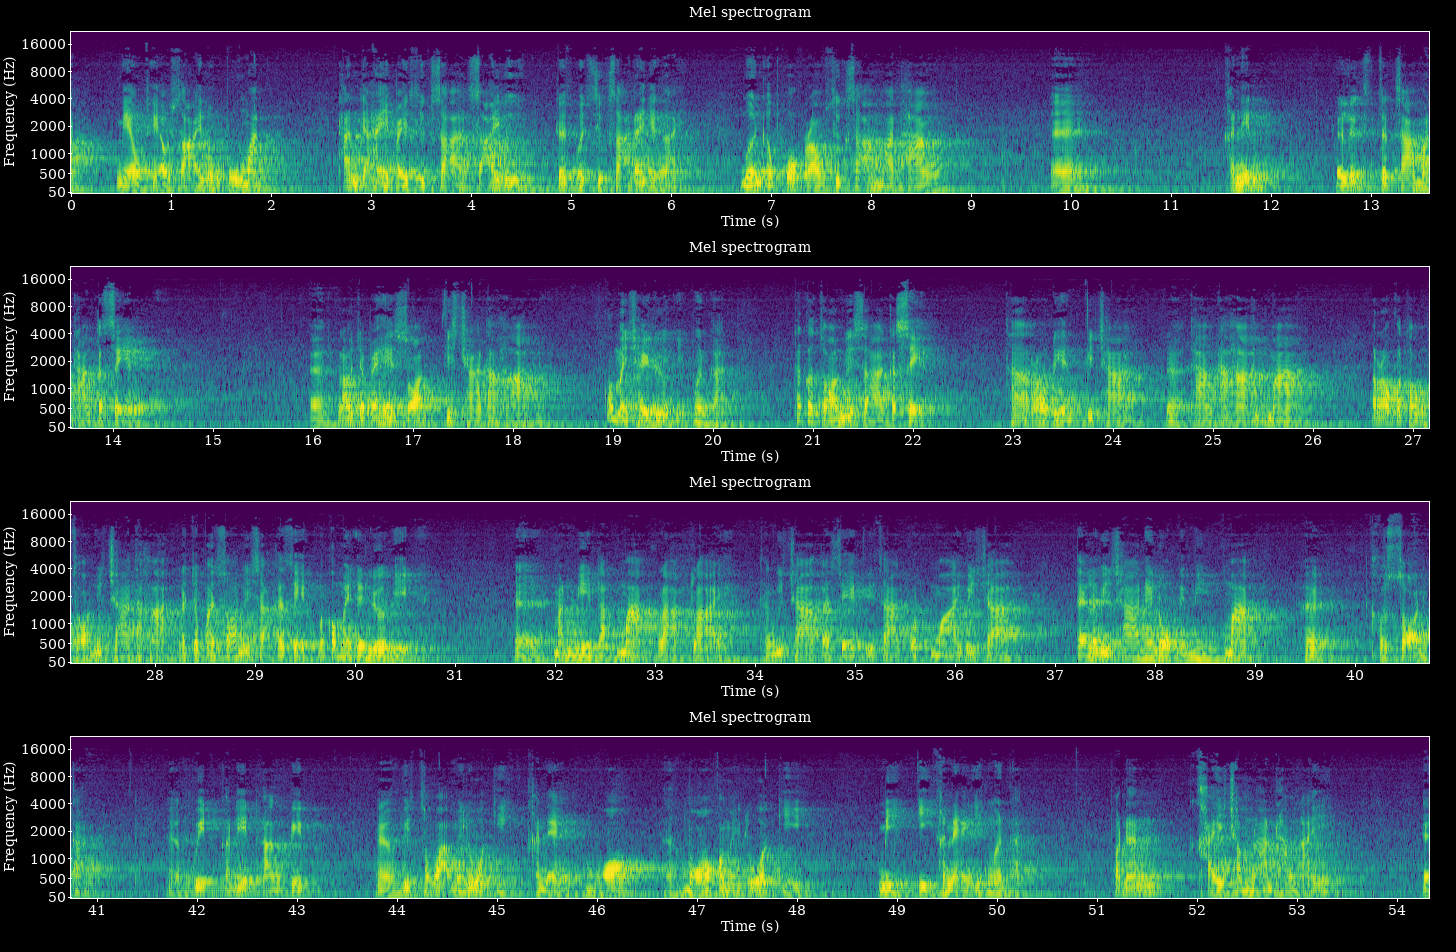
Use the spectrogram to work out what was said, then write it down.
แนวแถวสายหลวงปู่มั่นท่านจะให้ไปศึกษาสายอื่นจะไปศึกษาได้ยังไง เหมือนกับพวกเราศึกษามาทางคณิตหรือศึกษามาทางเกษตรเเราจะไปให้สอนวิชาทหาร ก็ไม่ใช่เรื่องอีกเหมือนกันถ้าก็สอนวิชาเกษตร ถ้าเราเรียนวิชาทางทหารมา เราก็ต้องสอนวิชาทหาร แล้วจะมาสอนวิชาเกษตรมันก็ไม่ได้เรื่องอีกเออมันมีลักมากหลากหลาย ทั้งวิชาเกษตรวิชากฎหมายวิชา แต่ละวิชาในโลกนี่มีมากเเขาสอนกัน วิทย์คณิตอังกฤษวิศวะไม่รู้ว่ากี่แขนงหมอหมอก็ไม่รู้ว่ากี่ มีกี่แขนงอีกเหมือนกัน เพราะนั้นใครชำนาญทางไหนเ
